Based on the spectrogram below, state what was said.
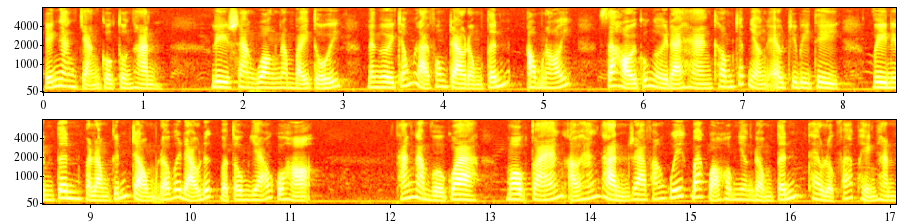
để ngăn chặn cuộc tuần hành. Lee Sang Won, 57 tuổi, là người chống lại phong trào đồng tính. Ông nói, xã hội của người Đại Hàn không chấp nhận LGBT vì niềm tin và lòng kính trọng đối với đạo đức và tôn giáo của họ. Tháng 5 vừa qua, một tòa án ở Hán Thành ra phán quyết bác bỏ hôn nhân đồng tính theo luật pháp hiện hành.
